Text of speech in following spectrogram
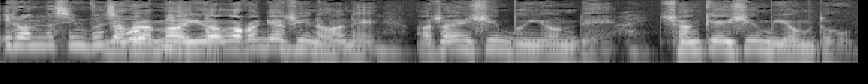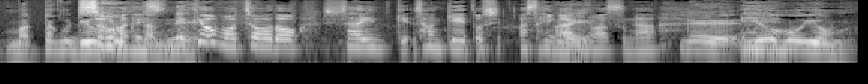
いろんな新聞社をだからまあ見ると。わかりやすいのはね、朝日新聞読んで、はい。産経新聞読むと全く両そう方来たんで。ですね。今日もちょうど産経産経とし朝日がありますが、で、ええ両方読む、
